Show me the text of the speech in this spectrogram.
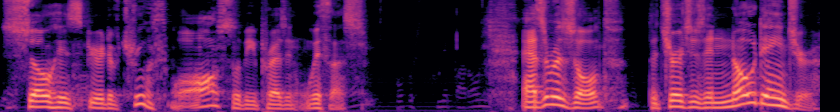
so his Spirit of truth will also be present with us. As a result, the church is in no danger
